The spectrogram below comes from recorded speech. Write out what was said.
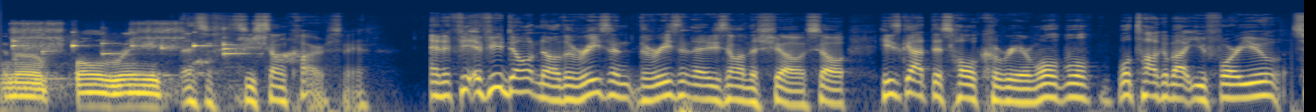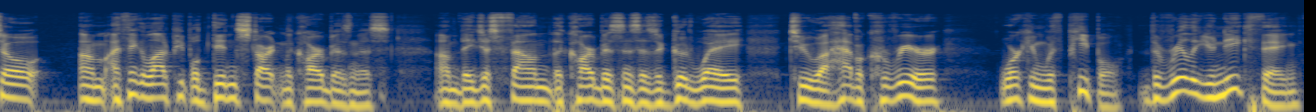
And uh, phone ringing. That's he's selling cars, man. And if you, if you don't know the reason the reason that he's on the show, so he's got this whole career. We'll we'll we'll talk about you for you. So um, I think a lot of people didn't start in the car business. Um, they just found the car business as a good way to uh, have a career working with people. The really unique thing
